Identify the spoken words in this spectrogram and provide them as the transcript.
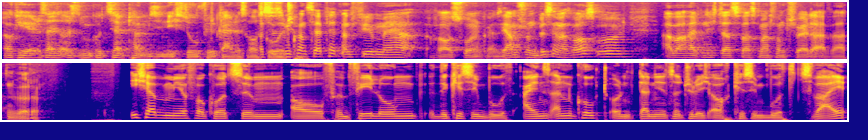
Okay, das heißt, aus diesem Konzept haben sie nicht so viel Geiles rausgeholt. Aus diesem Konzept hätte man viel mehr rausholen können. Sie haben schon ein bisschen was rausgeholt, aber halt nicht das, was man vom Trailer erwarten würde. Ich habe mir vor kurzem auf Empfehlung The Kissing Booth 1 angeguckt und dann jetzt natürlich auch Kissing Booth 2.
